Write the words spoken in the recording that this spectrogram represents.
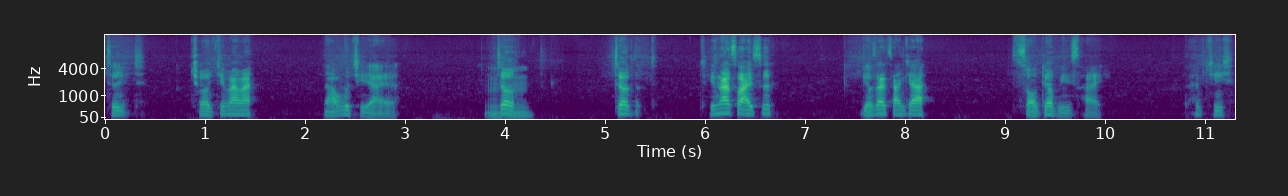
这球已经慢慢拿不起来了，就就其实那时候还是。有在参加手丢比赛，他几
